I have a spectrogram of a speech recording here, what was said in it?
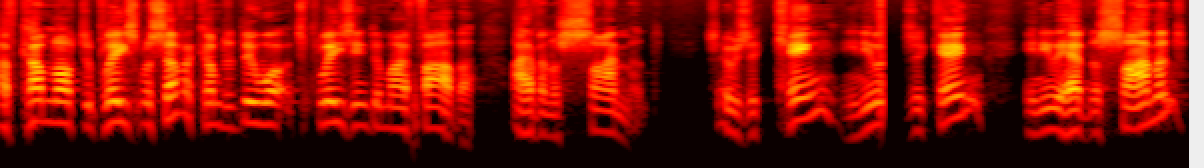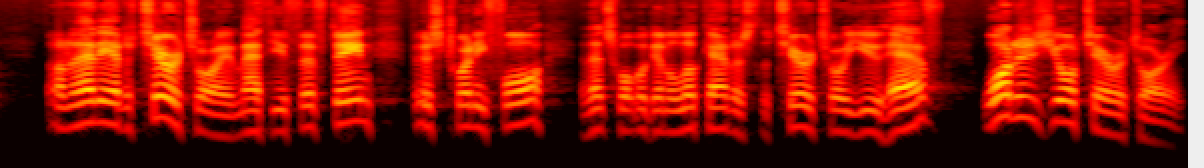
I've come not to please myself, I've come to do what's pleasing to my Father. I have an assignment. So he was a king. He knew he was a king. He knew he had an assignment. On that, he had a territory in Matthew 15, verse 24, and that's what we're going to look at as the territory you have. What is your territory?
